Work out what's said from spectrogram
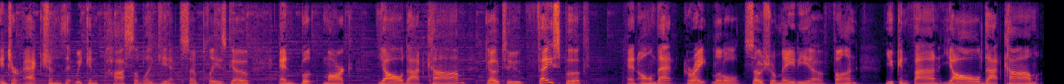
interactions that we can possibly get. So please go and bookmark y'all.com, go to Facebook, and on that great little social media fun, you can find y'all.com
